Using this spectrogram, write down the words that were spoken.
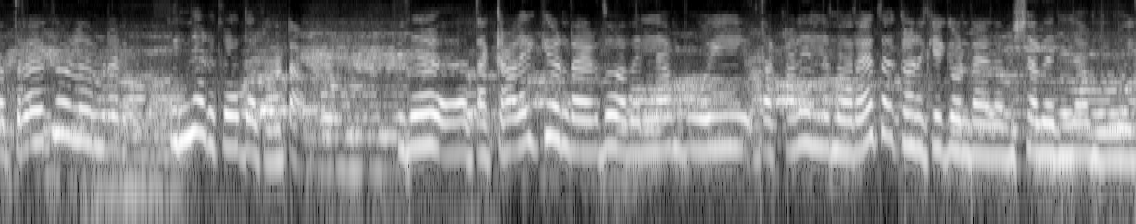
അത്രയൊക്കെ ഉള്ളൂ നമ്മുടെ കുഞ്ഞു അടുക്കളത്തോട്ടം കേട്ടോ. പിന്നെ തക്കാളിയൊക്കെ ഉണ്ടായിരുന്നു. അതെല്ലാം പോയി. തക്കാളി ഇല്ല നിറയെ തക്കാളിക്കൊക്കെ ഉണ്ടായിരുന്നു. പക്ഷെ അതെല്ലാം പോയി.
